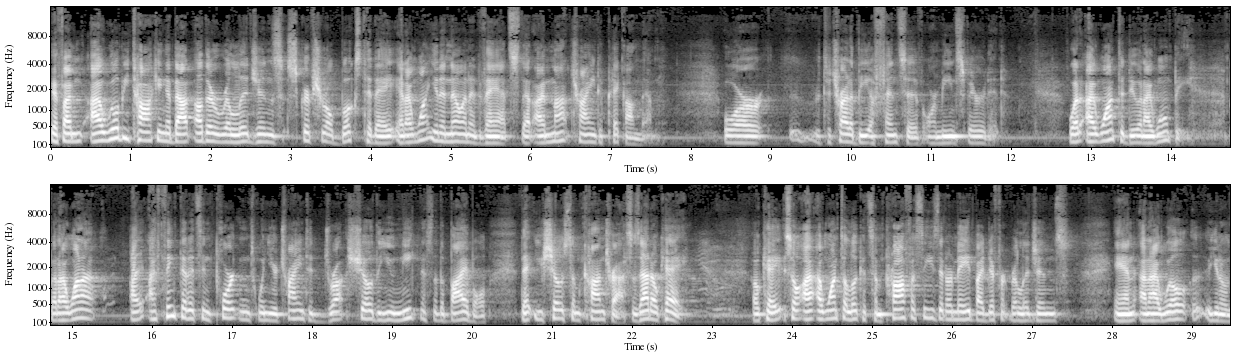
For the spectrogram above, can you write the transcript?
if I'm, I will be talking about other religions' scriptural books today, and I want you to know in advance that I'm not trying to pick on them or to try to be offensive or mean spirited. What I want to do, and I won't be, but I want to I, think that it's important when you're trying to draw, show the uniqueness of the Bible that you show some contrast. Is that okay? Okay, so I, I want to look at some prophecies that are made by different religions. And, and I will, you know,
